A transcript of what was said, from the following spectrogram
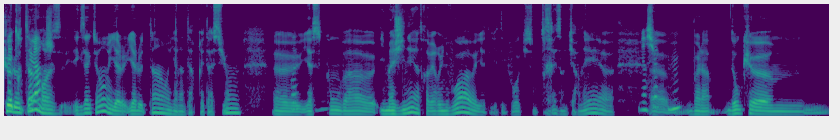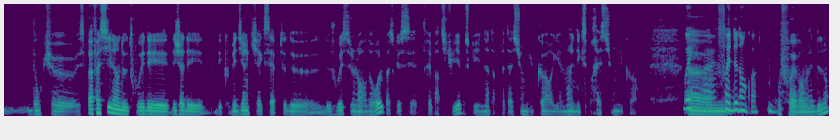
que le timbre. Exactement. Il y, a, il y a le timbre, il y a l'interprétation, il y a ce mmh qu'on va imaginer à travers une voix. Il y, a, il y, a des voix qui sont très incarnées. Bien sûr. Mmh voilà. Donc donc c'est pas facile hein, de trouver des, déjà des, comédiens qui acceptent de, jouer ce genre de rôle parce que c'est très particulier parce qu'il y a une interprétation du corps également, une expression du corps. Oui, il faut être dedans quoi. Il mmh. faut vraiment être dedans.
